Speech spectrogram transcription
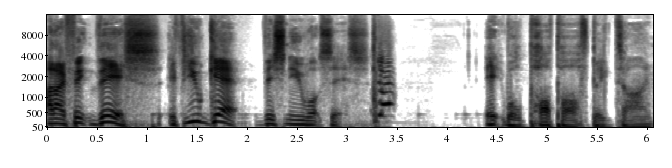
And I think this, if you get this new what's this, it will pop off big time.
